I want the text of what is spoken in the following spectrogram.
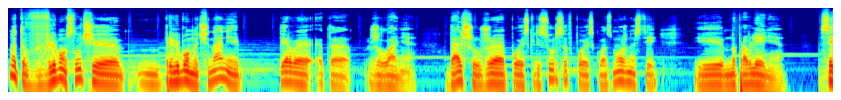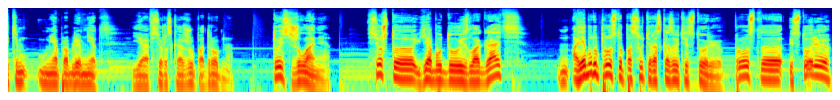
Ну, это в любом случае, при любом начинании, первое — это желание. Дальше уже поиск ресурсов, поиск возможностей и направления. С этим у меня проблем нет. Я все расскажу подробно. То есть желание. Все, что я буду излагать, А я буду просто, по сути, рассказывать историю. Просто историю,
